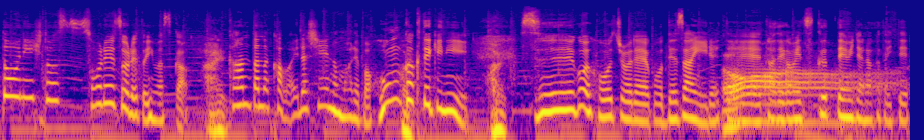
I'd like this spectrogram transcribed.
当に人それぞれと言いますか、はい、簡単な可愛らしいのもあれば本格的にすごい包丁でこうデザイン入れてたてがみ作ってみたいな方いて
